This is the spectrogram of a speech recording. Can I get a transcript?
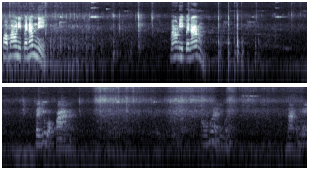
พอเมานี่ไปน้ำนี่ เมานี่ไปน้ำ แต่ยุบอกปลาน่ะเอาเมื่อไหร่ดีกว่าหนักพี่เด้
